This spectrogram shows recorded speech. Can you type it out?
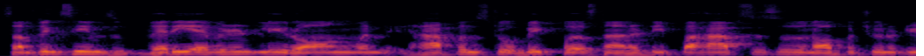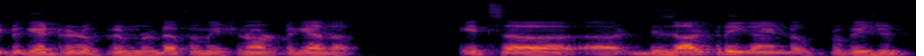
something seems very evidently wrong when it happens to a big personality, perhaps this is an opportunity to get rid of criminal defamation altogether. It's a, a desultory kind of provision.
